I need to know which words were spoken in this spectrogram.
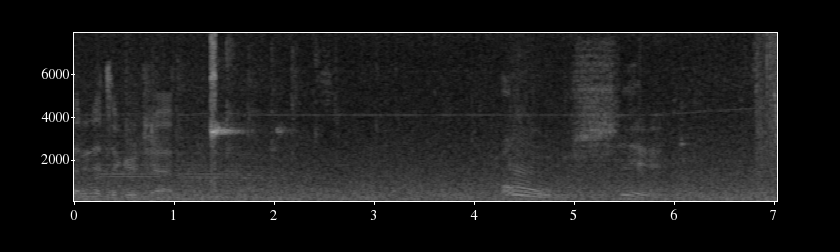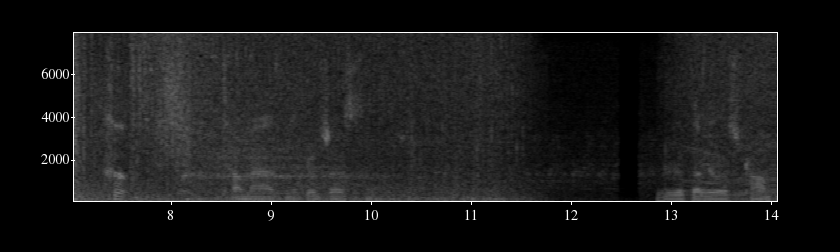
sending it to group chat. oh, shit. Dumbass nigga Justin. You thought he was Trump.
